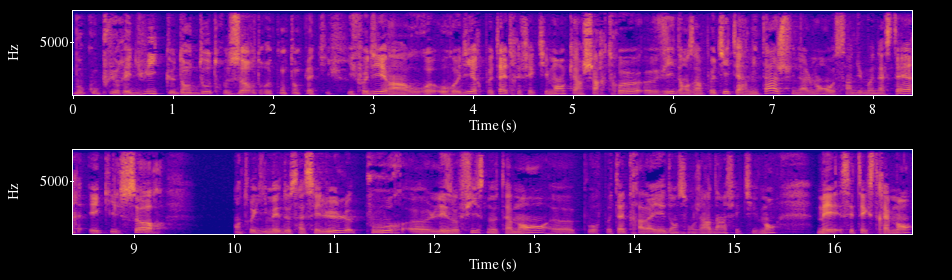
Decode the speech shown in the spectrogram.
beaucoup plus réduit que dans d'autres ordres contemplatifs. Il faut dire, hein, ou redire peut-être effectivement qu'un chartreux euh, vit dans un petit ermitage finalement au sein du monastère et qu'il sort entre guillemets de sa cellule pour euh, les offices notamment, euh, pour peut-être travailler dans son jardin effectivement, mais c'est extrêmement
